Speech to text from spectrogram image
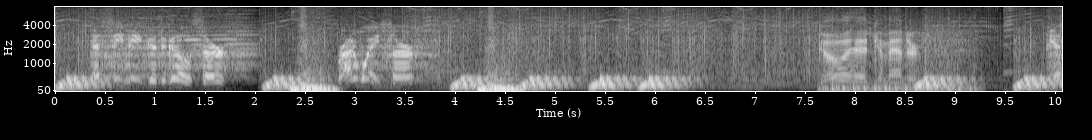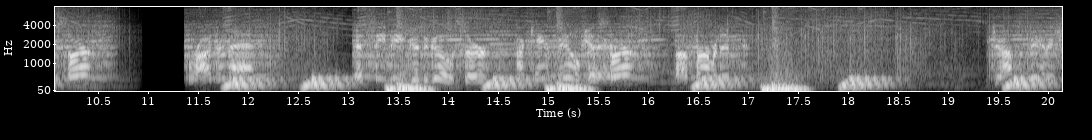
SCV good to go, sir. Right away, sir. Go ahead, Commander. Yes, sir. Roger that. SCV good to go, sir. I can't build yes, sir. Affirmative. Job's finished.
